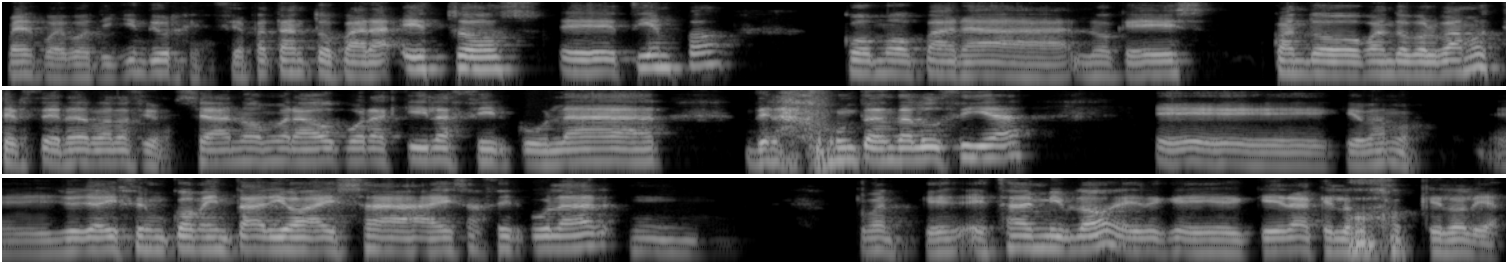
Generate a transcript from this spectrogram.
bueno, pues botiquín de urgencia, tanto para estos eh, tiempos como para lo que es cuando, cuando volvamos, tercera evaluación. Se ha nombrado por aquí la circular de la Junta de Andalucía, eh, que vamos, eh, yo ya hice un comentario a esa, esa circular, mm, que bueno, que está en mi blog, que, que, era que lo, que lo lea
